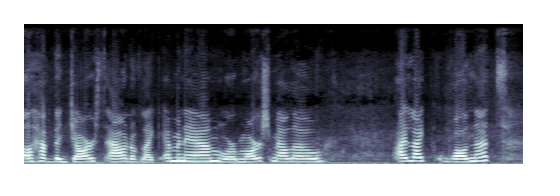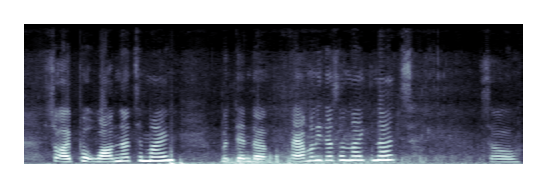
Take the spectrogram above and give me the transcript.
I'll have the jars out of like M&M or marshmallow. I like walnuts, so I put walnuts in mine. But then the family doesn't like nuts. So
